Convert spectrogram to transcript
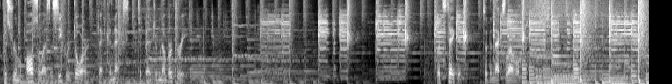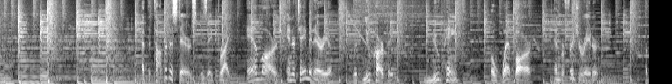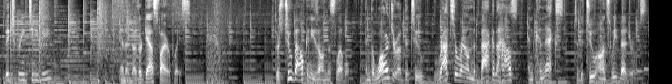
This room also has a secret door that connects to bedroom number three. Let's take it to the next level. At the top of the stairs is a bright and large entertainment area with new carpet, new paint, a wet bar and refrigerator, a big screen TV, and another gas fireplace. There's two balconies on this level, and the larger of the two wraps around the back of the house and connects to the two ensuite bedrooms.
